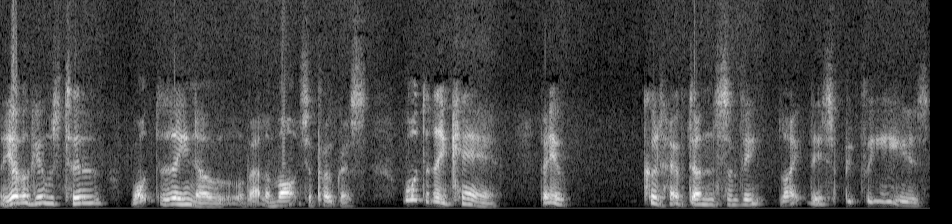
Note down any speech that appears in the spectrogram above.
The other guilds too? What do they know about the march of progress? What do they care? They could have done something like this for years,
